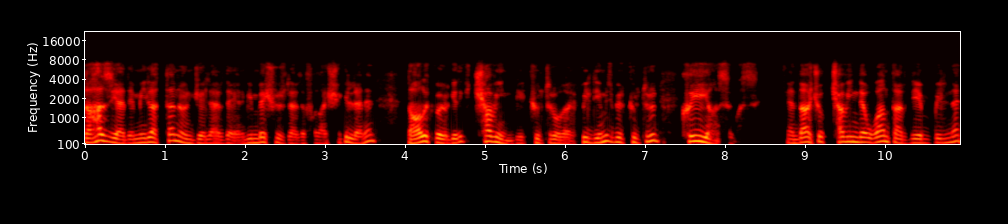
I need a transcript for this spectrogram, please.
daha ziyade milattan öncelerde yani 1500'lerde falan şekillenen dağlık bölgedeki Çavin bir kültür olarak bildiğimiz bir kültürün kıyı yansıması. Yani daha çok Çavin'de Uantar diye bilinen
